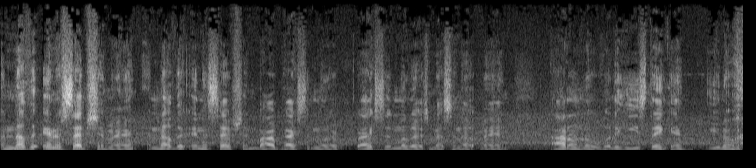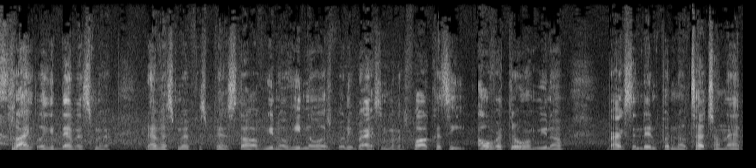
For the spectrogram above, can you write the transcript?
another interception, man. Another interception by Braxton Miller. Braxton Miller is messing up, man. I don't know what he's thinking. You know, like look at Devin Smith. Devin Smith is pissed off. You know, he knows it's really Braxton Miller's fault because he overthrew him. You know, Braxton didn't put no touch on that,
